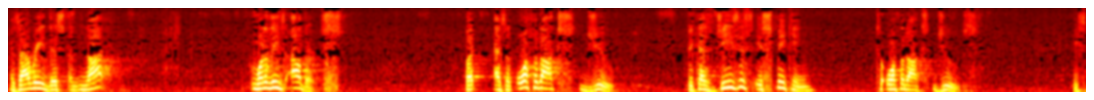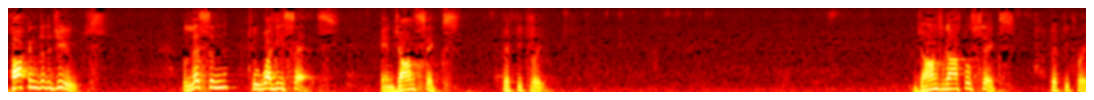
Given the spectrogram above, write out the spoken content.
as I read this, not one of these others, but as an Orthodox Jew. Because Jesus is speaking to Orthodox Jews. He's talking to the Jews. Listen to what he says in John 6, 53. John's Gospel 6, 53.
